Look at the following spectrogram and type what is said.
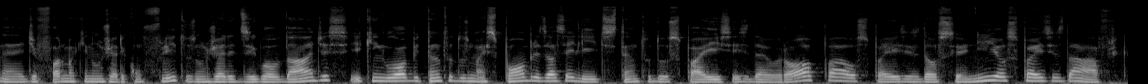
É, de forma que não gere conflitos, não gere desigualdades e que englobe tanto dos mais pobres às elites, tanto dos países da Europa, aos países da Oceania, aos países da África.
